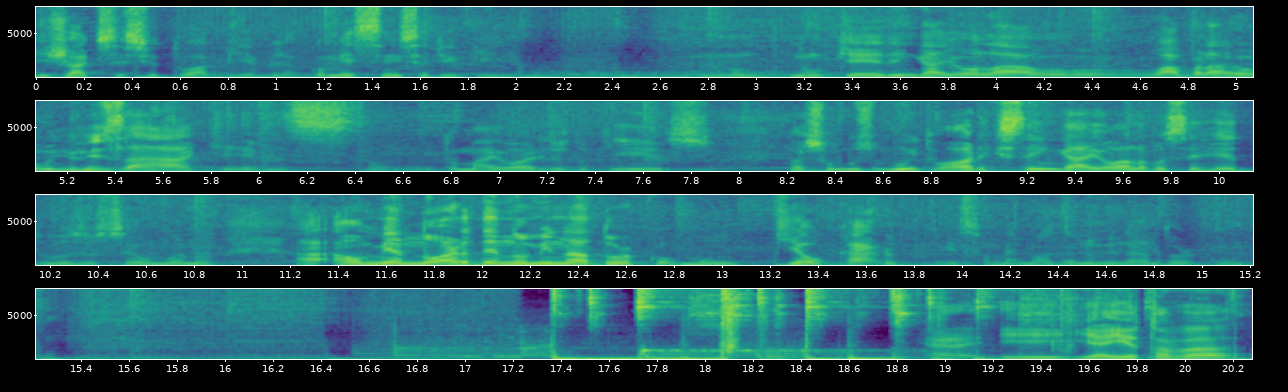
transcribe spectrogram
e já que você citou a Bíblia, como essência divina. Não, não queira engaiolar o, o Abraão e o Isaac, eles são muito maiores do que isso. Nós somos muito. A hora que você engaiola, você reduz o ser humano ao menor denominador comum, que é o cargo. Esse é o menor denominador comum. Cara, e, e, aí eu tava,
